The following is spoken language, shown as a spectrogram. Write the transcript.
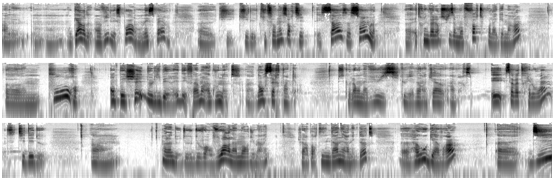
on, garde en vie l'espoir, on espère qu'il s'en est sorti. Et ça, ça semble être une valeur suffisamment forte pour la Gemara pour empêcher de libérer des femmes à Gounot, dans certains cas puisque là on a vu ici qu'il y avait un cas inverse. Et ça va très loin, cette idée de, euh, devoir voir la mort du mari. Je vais rapporter une dernière anecdote. Euh, Gavra euh, dit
